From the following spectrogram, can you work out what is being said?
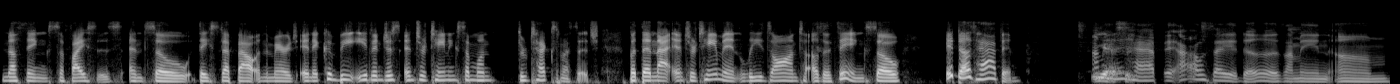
nothing suffices and so they step out in the marriage and it could be even just entertaining someone through text message but then that entertainment leads on to other things so it does happen I mean, Yes, it it- happen. I would say it does. I mean, um,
